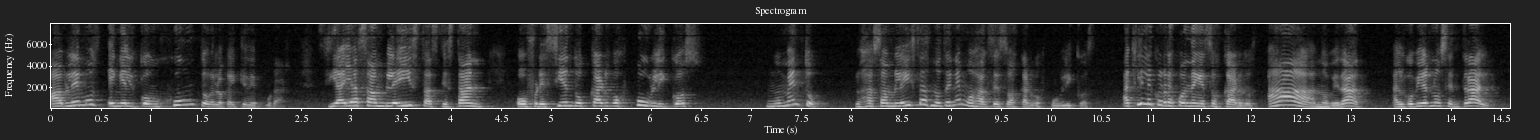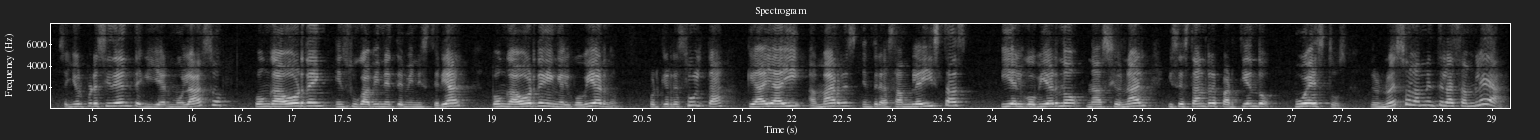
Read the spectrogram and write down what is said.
hablemos en el conjunto de lo que hay que depurar. Si hay asambleístas que están ofreciendo cargos públicos, un momento, los asambleístas no tenemos acceso a cargos públicos. ¿A quién le corresponden esos cargos? Ah, novedad, al gobierno central. Señor presidente Guillermo Lazo, ponga orden en su gabinete ministerial, ponga orden en el gobierno, porque resulta que hay ahí amarres entre asambleístas y el gobierno nacional y se están repartiendo puestos. Pero no es solamente la asamblea,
